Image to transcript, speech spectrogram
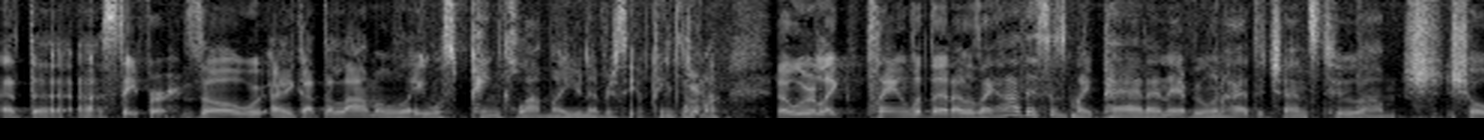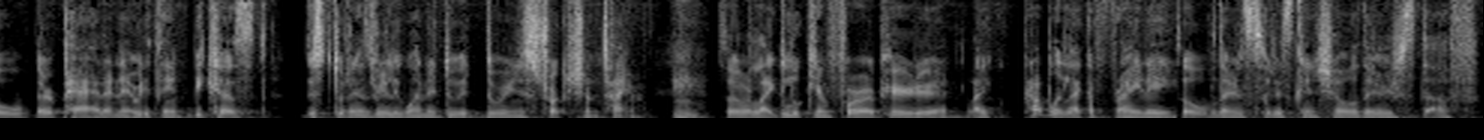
at the uh, state fair. So I got the llama. Like, it was pink llama. You never see a pink llama. And we were like playing with it. I was like, ah, this is my pet, and everyone had the chance to um, sh- show their pet and everything because the students really want to do it during instruction time. So we're like looking for a period, like probably like a Friday, so their students can show their stuff.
